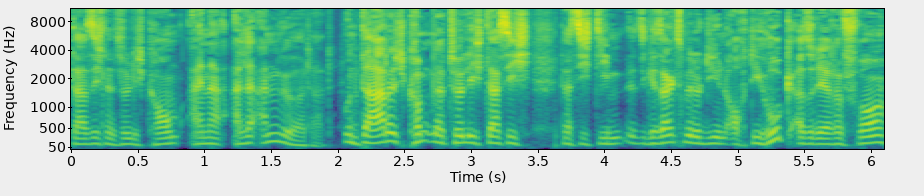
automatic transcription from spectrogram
da sich natürlich kaum einer alle angehört hat. Und dadurch kommt natürlich, dass sich, dass sich die Gesangsmelodie und auch die Hook, also der Refrain,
